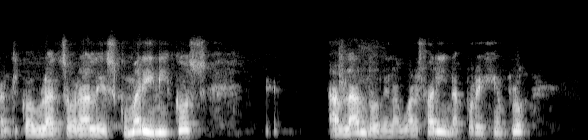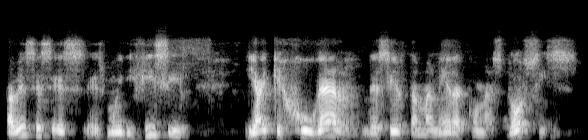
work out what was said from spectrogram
anticoagulantes orales cumarínicos, hablando de la warfarina, por ejemplo, a veces es, es, muy difícil y hay que jugar de cierta manera con las dosis.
